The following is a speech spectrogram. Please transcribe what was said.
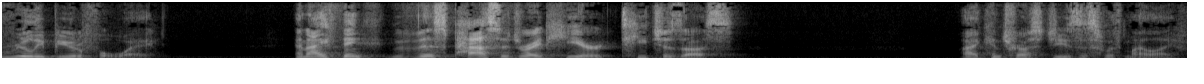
really beautiful way. And I think this passage right here teaches us I can trust Jesus with my life.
